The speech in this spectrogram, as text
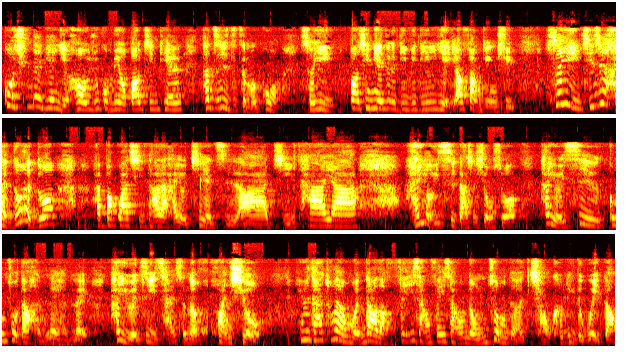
过去那边以后如果没有包青天，他日子怎么过？所以包青天这个 DVD 也要放进去。所以其实很多很多，还包括其他的，还有戒指啊、吉他呀。还有一次，大师兄说他有一次工作到很累很累，他以为自己产生了幻嗅。因为他突然闻到了非常非常浓重的巧克力的味道，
